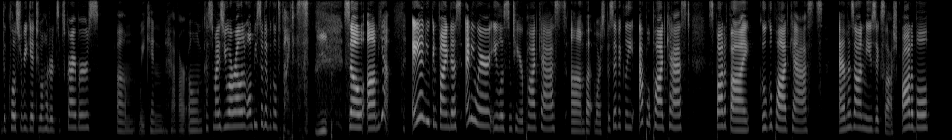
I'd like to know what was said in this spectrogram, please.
the closer we get to 100 subscribers, um, we can have our own customized URL, and it won't be so difficult to find us. So, um, yeah. And you can find us anywhere you listen to your podcasts, um, but more specifically, Apple Podcast, Spotify, Google Podcasts, Amazon Music slash Audible,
